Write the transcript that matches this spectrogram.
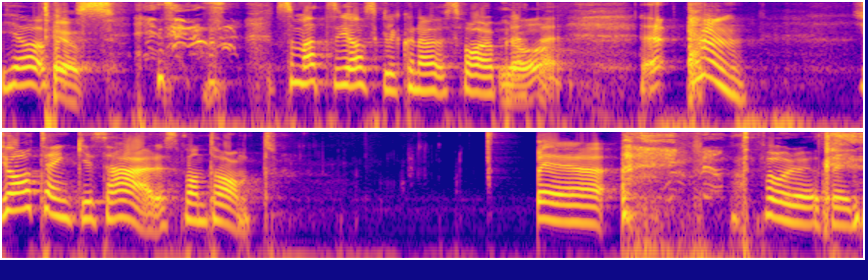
jag, Tess. som att jag skulle kunna svara på Ja. detta. Jag tänker så här spontant. Eh, vad var det jag tänkte?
